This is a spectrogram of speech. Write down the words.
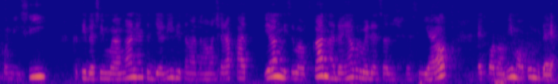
kondisi ketidakseimbangan yang terjadi di tengah-tengah masyarakat yang disebabkan adanya perbedaan sosial, ekonomi maupun budaya.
